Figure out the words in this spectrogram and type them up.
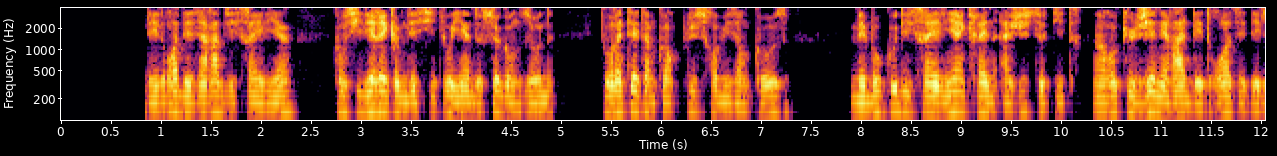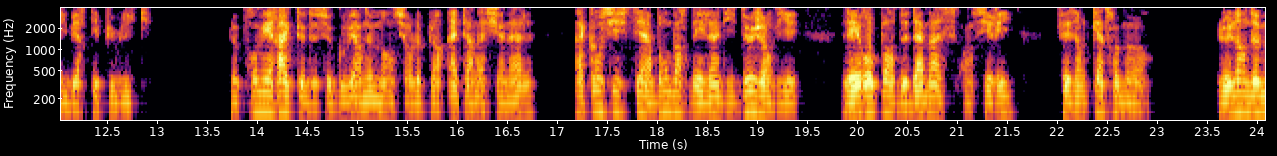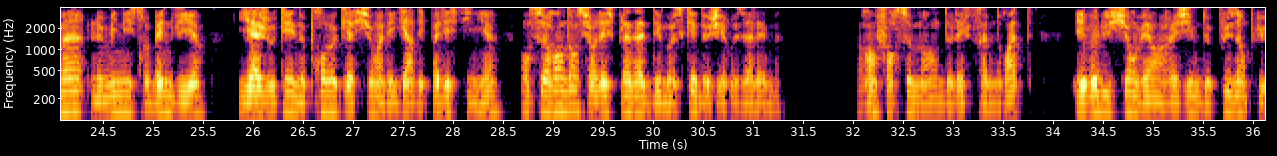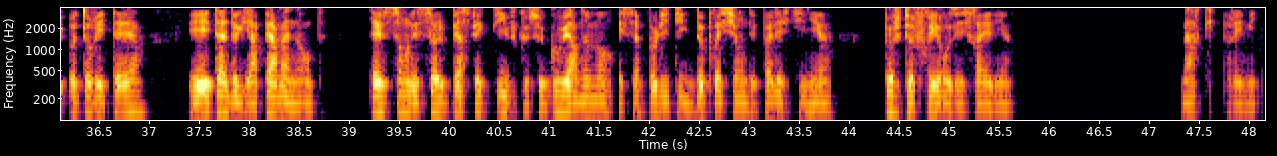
Les droits des Arabes israéliens, considérés comme des citoyens de seconde zone, pourrait être encore plus remise en cause, mais beaucoup d'Israéliens craignent à juste titre un recul général des droits et des libertés publiques. Le premier acte de ce gouvernement sur le plan international a consisté à bombarder lundi 2 janvier l'aéroport de Damas en Syrie, faisant quatre morts. Le lendemain, le ministre Benvir y a ajouté une provocation à l'égard des Palestiniens en se rendant sur l'esplanade des mosquées de Jérusalem. Renforcement de l'extrême droite évolution vers un régime de plus en plus autoritaire et état de guerre permanente, telles sont les seules perspectives que ce gouvernement et sa politique d'oppression des Palestiniens peuvent offrir aux Israéliens. Marc Rémy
